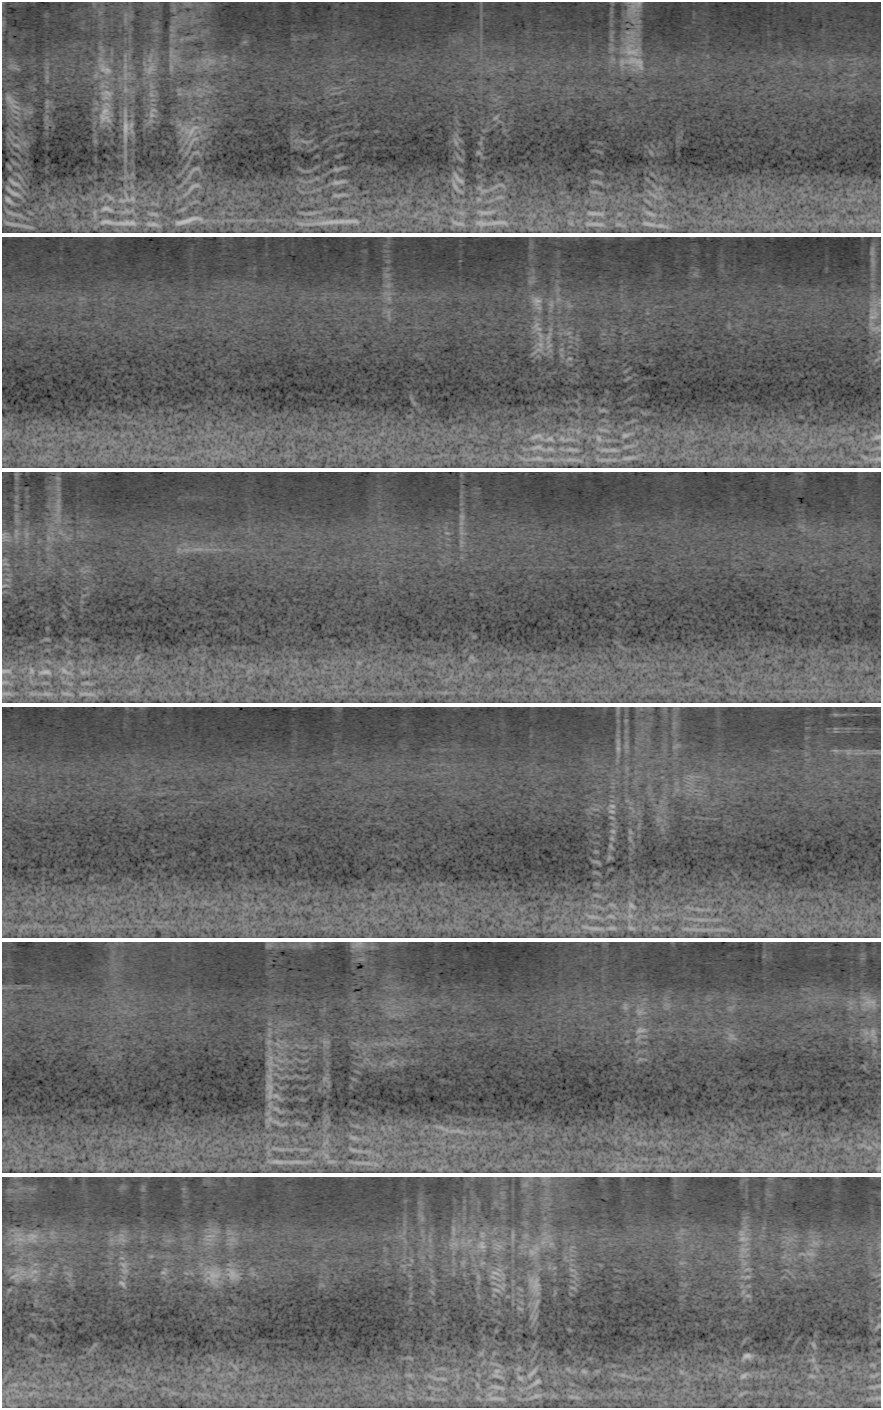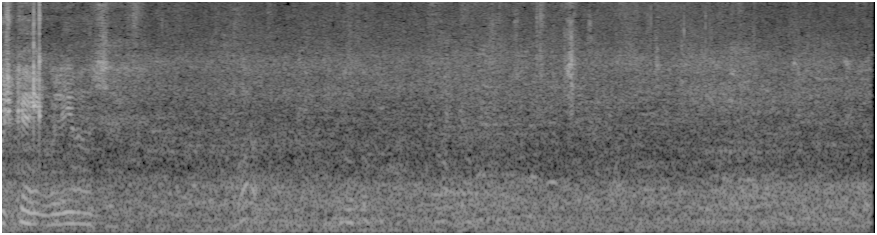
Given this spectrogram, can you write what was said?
Так, виброплита Амон АПФ 1540. Двигателем Honda GX120. На выставке в Киеве. АПФ. Такие вот откидные колесики. Ручка регулируется.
